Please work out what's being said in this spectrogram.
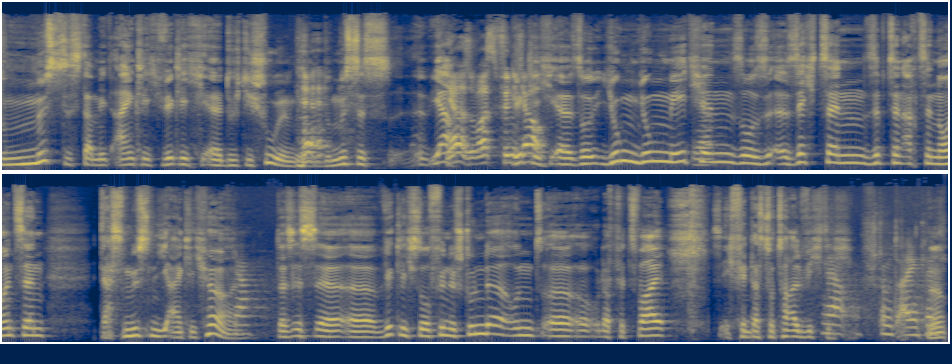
du müsstest damit eigentlich wirklich äh, durch die Schulen gehen. Du müsstest äh, ja, ja sowas finde ich auch. Äh, so jungen jungen Mädchen, ja. so 16, 17, 18, 19, das müssen die eigentlich hören. Ja. Das ist äh, äh, wirklich so für eine Stunde und äh, oder für zwei. Ich finde das total wichtig. Ja, stimmt eigentlich. Ne?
